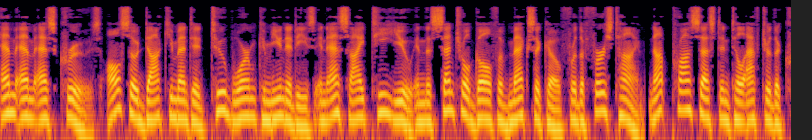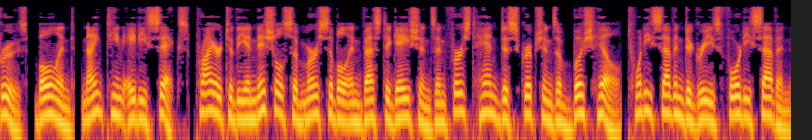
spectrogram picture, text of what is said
MMS cruise also documented tube worm communities in situ in the central Gulf of Mexico for the first time not processed until after the cruise. Boland, 1986 prior to the initial submersible investigations and first-hand descriptions of Bush Hill 27 degrees 47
